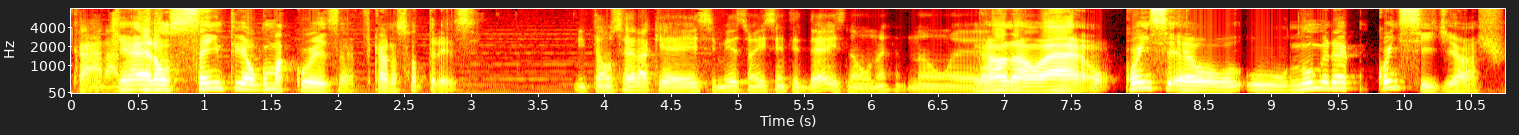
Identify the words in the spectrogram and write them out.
Caralho. Que eram cento e alguma coisa, ficaram só 13. Então será que é esse mesmo aí, 110? Não, né? Não, é. Não, não, é, coinci- é, o, o número é, coincide, acho.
